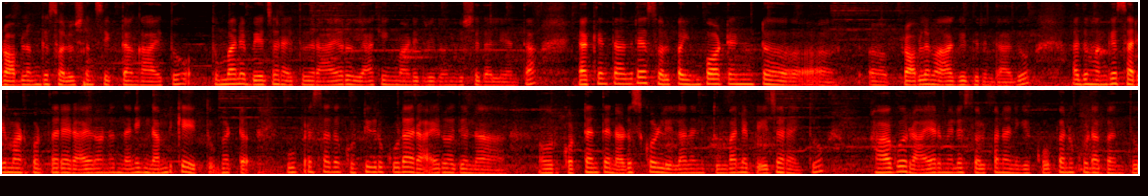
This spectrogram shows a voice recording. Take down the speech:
ಪ್ರಾಬ್ಲಮ್ಗೆ ಸೊಲ್ಯೂಷನ್ ಸಿಕ್ದಂಗೆ ಆಯಿತು. ತುಂಬಾ ಬೇಜಾರಾಯಿತು. ರಾಯರು ಯಾಕೆ ಹಿಂಗೆ ಮಾಡಿದ್ರು ಇದೊಂದು ವಿಷಯದಲ್ಲಿ ಅಂತ. ಯಾಕೆಂತ ಅಂದರೆ ಸ್ವಲ್ಪ ಇಂಪಾರ್ಟೆಂಟ್ ಪ್ರಾಬ್ಲಮ್ ಆಗಿದ್ದರಿಂದ ಅದು. ಅದು ಹಾಗೆ ಸರಿ ಮಾಡಿಕೊಡ್ತಾರೆ ರಾಯರು ಅನ್ನೋದು ನನಗೆ ನಂಬಿಕೆ ಇತ್ತು. ಬಟ್ ಹೂಪ್ರಸಾದ ಕೊಟ್ಟಿದ್ರು ಕೂಡ ರಾಯರು ಅದನ್ನು ಅವ್ರು ಕೊಟ್ಟಂತೆ ನಡೆಸ್ಕೊಳ್ಳಿಲ್ಲ. ನನಗೆ ತುಂಬಾ ಬೇಜಾರಾಯಿತು. ಹಾಗೂ ರಾಯರ ಮೇಲೆ ಸ್ವಲ್ಪ ನನಗೆ ಕೋಪನೂ ಕೂಡ ಬಂತು.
